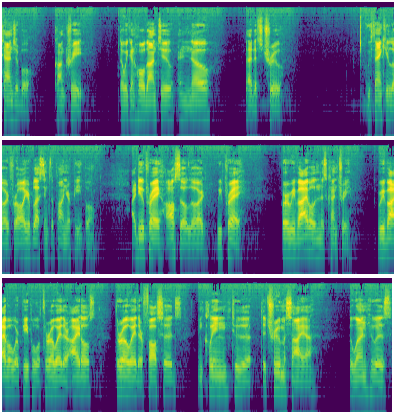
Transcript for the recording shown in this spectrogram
tangible, concrete, that we can hold on to and know that it's true. We thank you, Lord, for all your blessings upon your people. I do pray also, Lord, we pray for a revival in this country revival where people will throw away their idols, throw away their falsehoods, and cling to the, the true Messiah, the one who is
